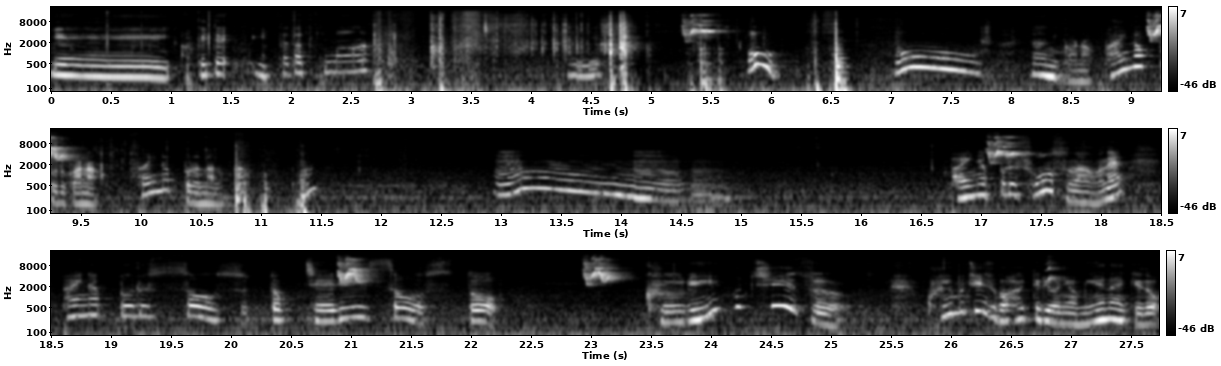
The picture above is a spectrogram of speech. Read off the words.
イエーイ。開けていただきます。おう何かな？パイナップルかな？パイナップルなのか？ん？うん。パイナップルソースなのね。パイナップルソースとチェリーソースとクリームチーズ。クリームチーズが入ってるようには見えないけど。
